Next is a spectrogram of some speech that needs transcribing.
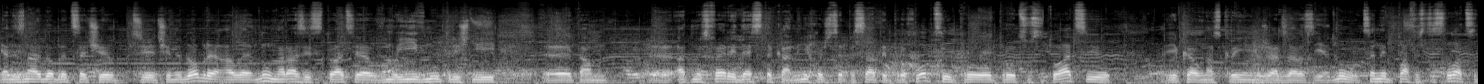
я не знаю, добре це чи, чи, чи не добре, але ну наразі ситуація в моїй внутрішній е, там е, атмосфері десь така. Мені хочеться писати про хлопців, про, про цю ситуацію яка в нас в країні, на жаль, зараз є. Ну це не пафості слова, це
